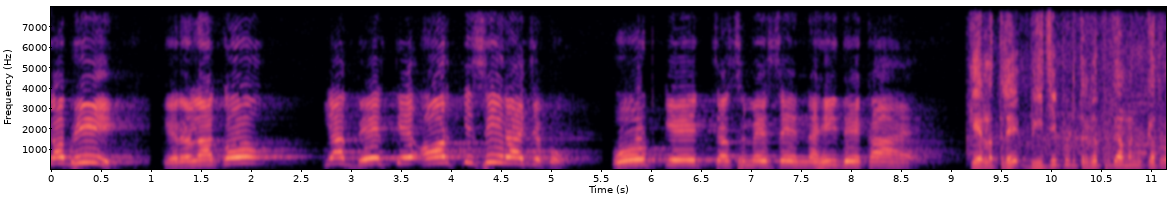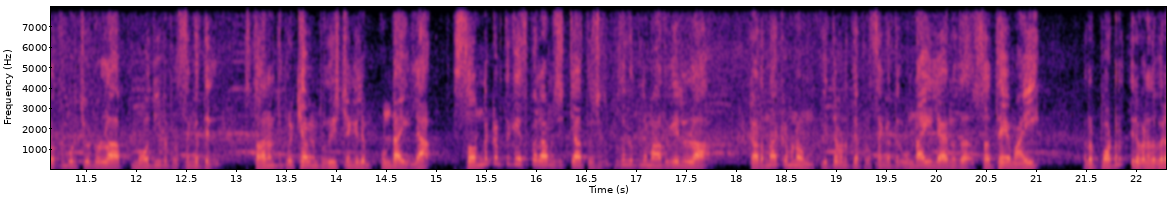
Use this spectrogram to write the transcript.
कभी केरला को या देश के और किसी राज्य को വോട്ട് കേ ചസ്മേ സേ നഹി ദേഖാ ഹൈ കേരളത്തിലെ ബി ജെ പിയുടെ തെരഞ്ഞെടുപ്പ് പ്രചാരണങ്ങൾക്ക് തുടക്കം കുറിച്ചുകൊണ്ടുള്ള മോദിയുടെ പ്രസംഗത്തിൽ സ്ഥാനാർത്ഥി പ്രഖ്യാപനം പ്രതീക്ഷിച്ചെങ്കിലും ഉണ്ടായില്ല. സ്വർണക്കടത്ത് കേസ് പരാമർശിച്ച തൃശൂർ പ്രസംഗത്തിന്റെ മാതൃകയിലുള്ള കടന്നാക്രമണവും ഇത്തവണത്തെ പ്രസംഗത്തിൽ ഉണ്ടായില്ല എന്നത് ശ്രദ്ധേയമായി. റിപ്പോർട്ടർ തിരുവനന്തപുരം.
